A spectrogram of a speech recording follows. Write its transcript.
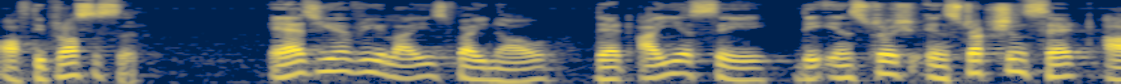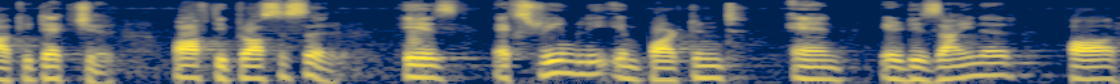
of the processor. As you have realized by now that ISA, the instruction set architecture of the processor, is extremely important, and a designer or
